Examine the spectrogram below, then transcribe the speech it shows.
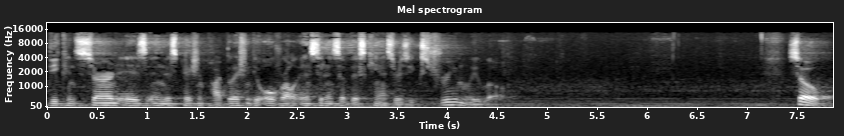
the concern is in this patient population, the overall incidence of this cancer is extremely low. So,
